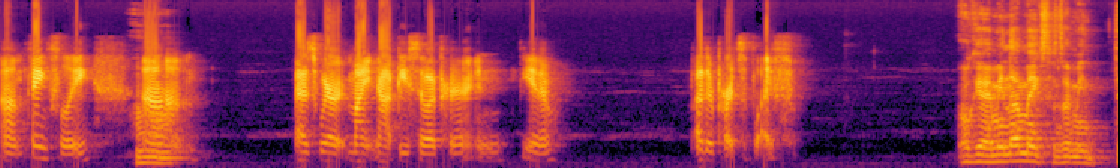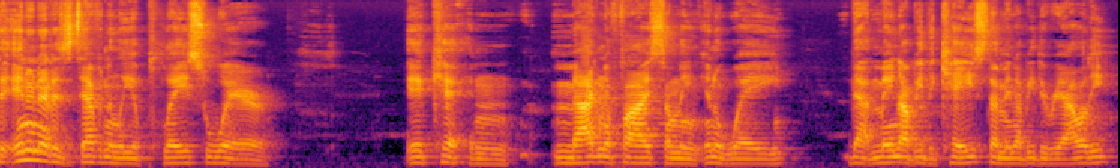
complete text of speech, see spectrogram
um, thankfully Mhm. um, as where it might not be so apparent in you know other parts of life Okay, I mean that makes sense. I mean, the internet is definitely a place where it can magnify something in a way that may not be the case, that may not be the reality.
